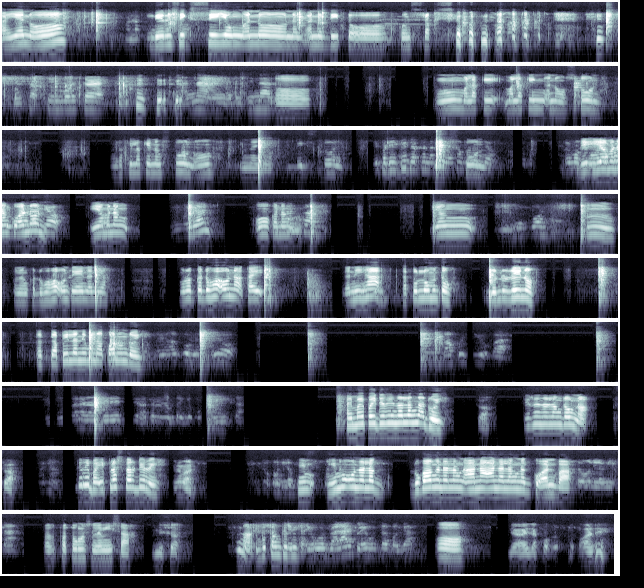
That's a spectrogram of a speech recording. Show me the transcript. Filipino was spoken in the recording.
Ayan oh. Very sexy yung ano, nag-ano dito oh, construction. Construction worker. Ana, ang original. oh. Mm, malaki, malaking ano, stone. Laki-laki ng stone oh. Tingnan nyo. Big stone. Ipaligid na ka na kaya sa Stone. Di, iya man ang kuanon. Iya man ang, Ayan. oh, kanang, yang, hmm, kanang kaduhaon tayo na niya. Murag kaduhaon na, kay, ganiha, katulo man to. Doon rin no. Kapila ni mo na kuanon doy. Ay, may pay diri na lang na, doy. Sa? Diri na lang daw na. Sa? Diri ba, i-plaster diri. Ano naman? Him- Himo na lag, dugangan na lang, anaan na lang nagkuan ba? Pa- Patungan sa lamisa. Misa. Na, ibutang diri. Oo. Ya, ay ako. Ako ano eh.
